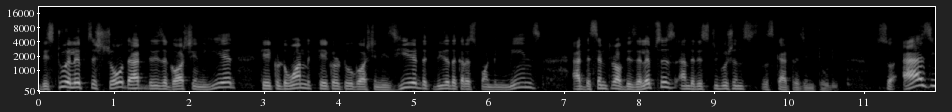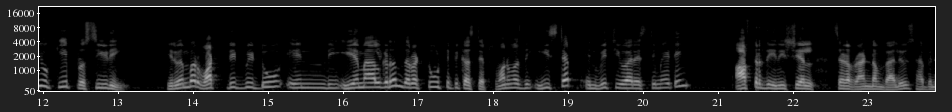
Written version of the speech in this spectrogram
These two ellipses show that there is a Gaussian here k equal to 1, k equal to 2 Gaussian is here, the, these are the corresponding means at the center of these ellipses and the distributions the scatter is in 2D. So, as you keep proceeding, you remember what did we do in the EM algorithm? There were two typical steps. One was the E step in which you are estimating after the initial set of random values have been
